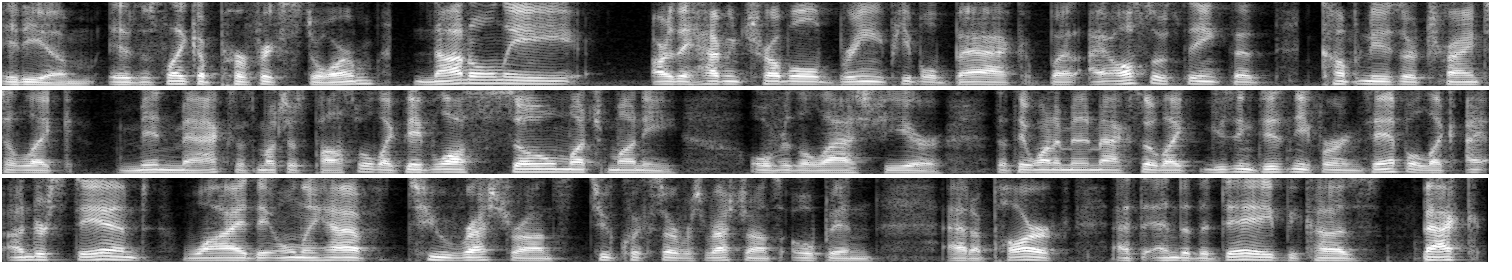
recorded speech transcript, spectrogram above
idiom, it was like a perfect storm. Not only are they having trouble bringing people back, but I also think that companies are trying to like min max as much as possible. Like they've lost so much money over the last year that they want to min max. So like using Disney for example, like I understand why they only have two restaurants, two quick service restaurants open at a park at the end of the day because back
